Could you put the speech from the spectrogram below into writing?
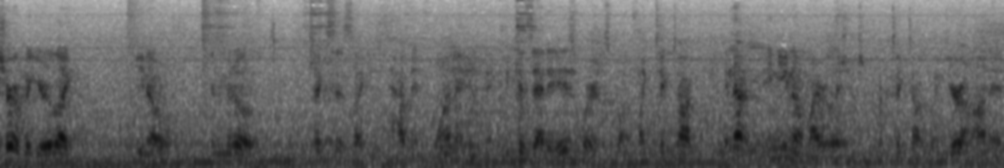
sure, but you're like you know in the middle of Texas, like haven't won anything because that is where it's going. Like TikTok, and not and you know my relationship with TikTok. Like you're on it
